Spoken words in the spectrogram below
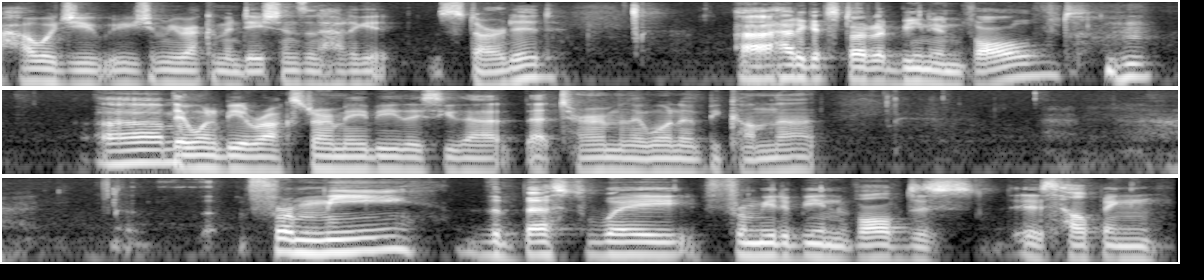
how would you would you have any recommendations on how to get started? Uh, how to get started being involved? they want to be a rock star, maybe they see that that term and they want to become that. For me, the best way for me to be involved is is helping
